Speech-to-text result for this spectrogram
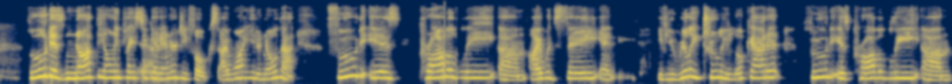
food is not the only place yeah. you get energy, folks. I want you to know that. Food is probably, um, I would say, and if you really truly look at it, food is probably, um,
